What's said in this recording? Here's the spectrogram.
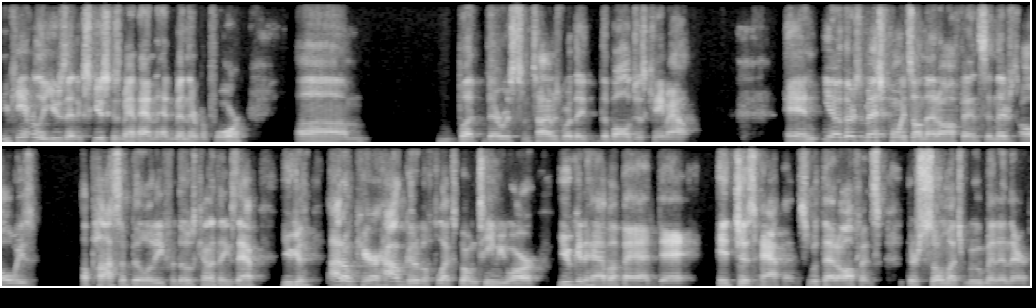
you can't really use that excuse because Manhattan hadn't been there before. Um, but there was some times where they the ball just came out, and you know there's mesh points on that offense, and there's always a possibility for those kind of things to happen. You can I don't care how good of a flex bone team you are, you can have a bad day. It just mm-hmm. happens with that offense. There's so much movement in there.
